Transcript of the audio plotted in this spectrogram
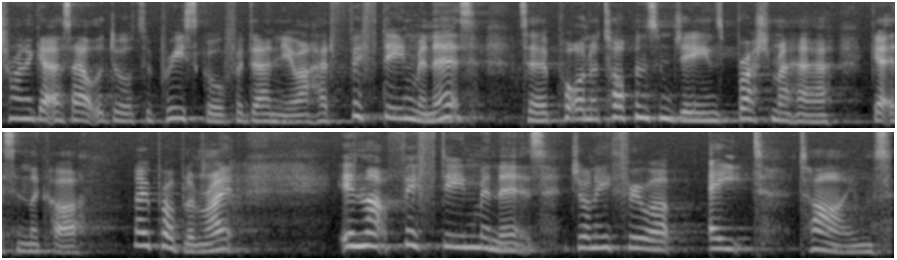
trying to get us out the door to preschool for Daniel. I had 15 minutes to put on a top and some jeans, brush my hair, get us in the car. No problem, right? In that 15 minutes, Johnny threw up eight times.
